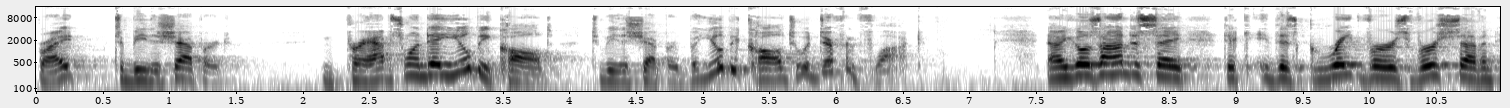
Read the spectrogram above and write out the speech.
right, to be the shepherd. Perhaps one day you'll be called to be the shepherd, but you'll be called to a different flock. Now he goes on to say to this great verse, verse 7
